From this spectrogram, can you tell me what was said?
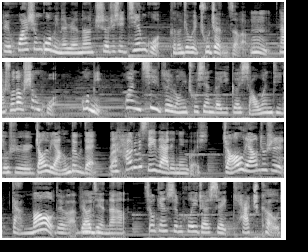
对花生过敏的人呢，吃了这些坚果可能就会出疹子了。嗯，那说到上火、过敏。 换季最容易出现的一个小问题就是着凉，对不对？Then how do we say that in English？着凉就是感冒，对吧？比较简单啊。So we can simply just say catch cold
